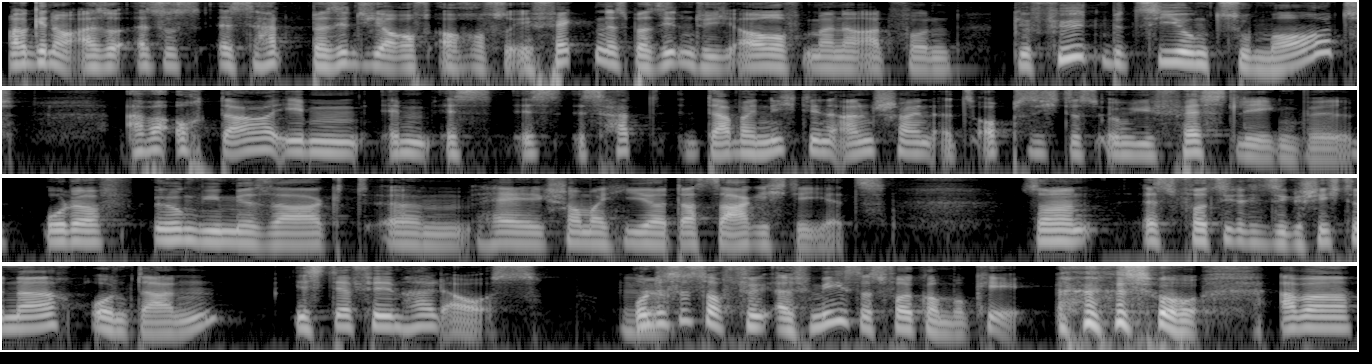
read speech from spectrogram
Aber genau, also, also es, es hat, basiert natürlich auch auf, auch auf so Effekten, es basiert natürlich auch auf meiner Art von gefühlten Beziehung zu Mord, aber auch da eben, es, es, es hat dabei nicht den Anschein, als ob sich das irgendwie festlegen will. Oder irgendwie mir sagt, ähm, hey, schau mal hier, das sage ich dir jetzt. Sondern es vollzieht halt diese Geschichte nach und dann ist der Film halt aus. Ja. Und es ist auch für, also für mich ist das vollkommen okay. so. Aber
